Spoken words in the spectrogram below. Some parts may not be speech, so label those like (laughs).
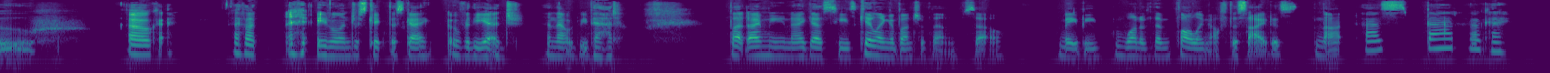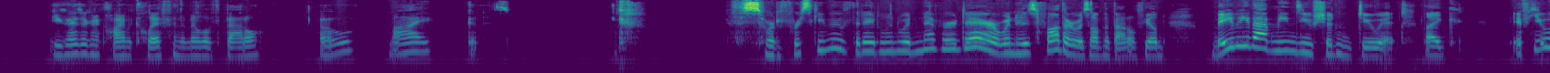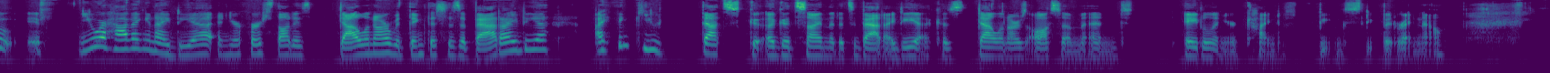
Ooh. Oh, okay. I thought (laughs) Adolin just kicked this guy over the edge, and that would be bad. But I mean, I guess he's killing a bunch of them, so maybe one of them falling off the side is not as bad. Okay. You guys are gonna climb a cliff in the middle of the battle? Oh my goodness. (laughs) this sort of risky move that Adolin would never dare when his father was on the battlefield. Maybe that means you shouldn't do it. Like, if you if you are having an idea and your first thought is Dalinar would think this is a bad idea, I think you that's a good sign that it's a bad idea because Dalinar's awesome and Adolin, you're kind of being stupid right now.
